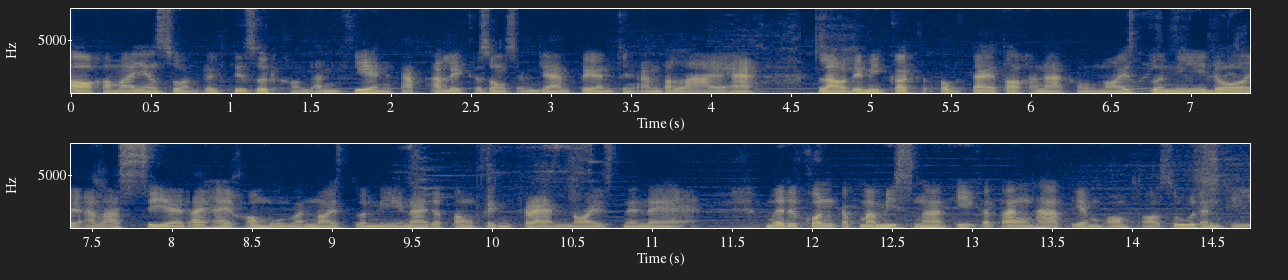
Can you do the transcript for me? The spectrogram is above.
ต่อเข้ามายังส่วนลึกที่สุดของดันเจียนครับ อเล็กก็ส่งสัญญาณเตือนถึงอันตรายฮะเหล่าเดมิกอสก็ตกใจต่อขนาดของนอยส์ตัวนี้ โดยอลาสเซียได้ให้ข้อมูลว่านอยส์ตัวนี้น่าจะต้องเป็นแกรนนอยส์แน่ๆ เมื่อทุกคนกลับมามีสมาธิก็ตั้งท่าเตรียมพร้อมต่อสู้ทันที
